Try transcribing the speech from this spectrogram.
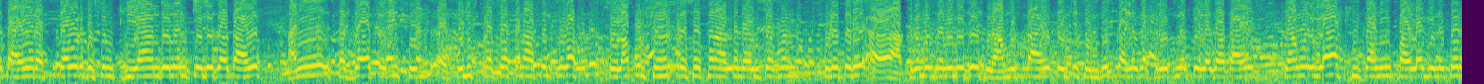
वाटत आहे रस्त्यावर बसून ठिया आंदोलन केले जात आहे आणि सध्या तरी पोलीस प्रशासन असेल किंवा सोलापूर शहर प्रशासन असेल यांच्याकडून कुठेतरी आक्रमण आक्रमक झालेले जे ग्रामस्थ आहेत त्यांची समजूत काढण्याचा प्रयत्न केला जात आहे. त्यामुळे या ठिकाणी पाहायला गेलं तर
